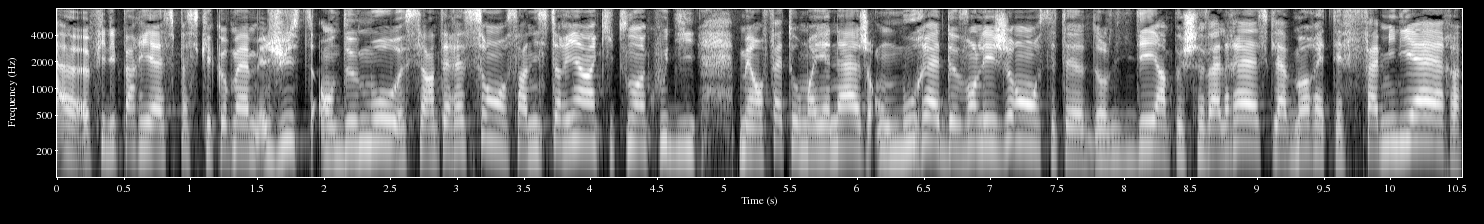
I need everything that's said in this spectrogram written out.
euh, Philippe Ariès parce que quand même juste en deux mots c'est intéressant c'est un historien qui tout d'un coup dit mais en fait au Moyen Âge on mourait devant les gens c'était dans l'idée un peu chevaleresque la mort était familière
